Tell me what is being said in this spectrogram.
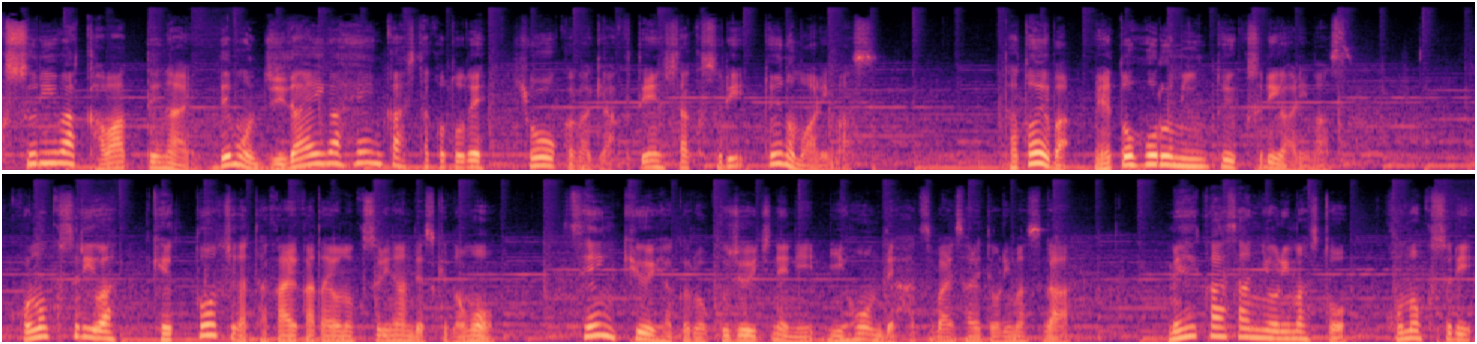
薬は変わってない。でも時代が変化したことで評価が逆転した薬というのもあります。例えばメトホルミンという薬があります。この薬は血糖値が高い方用の薬なんですけども1961年に日本で発売されておりますが、メーカーさんによりますと、この薬、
